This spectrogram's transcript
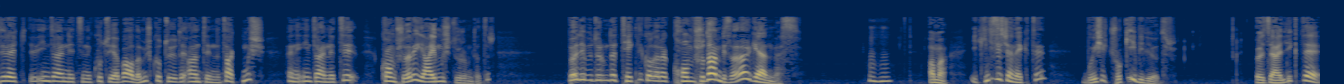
Direkt e, internetini kutuya bağlamış, kutuyu da antenini takmış. Hani interneti komşulara yaymış durumdadır. Böyle bir durumda teknik olarak komşudan bir zarar gelmez. Hı hı. Ama ikinci seçenekte bu işi çok iyi biliyordur. Özellikle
